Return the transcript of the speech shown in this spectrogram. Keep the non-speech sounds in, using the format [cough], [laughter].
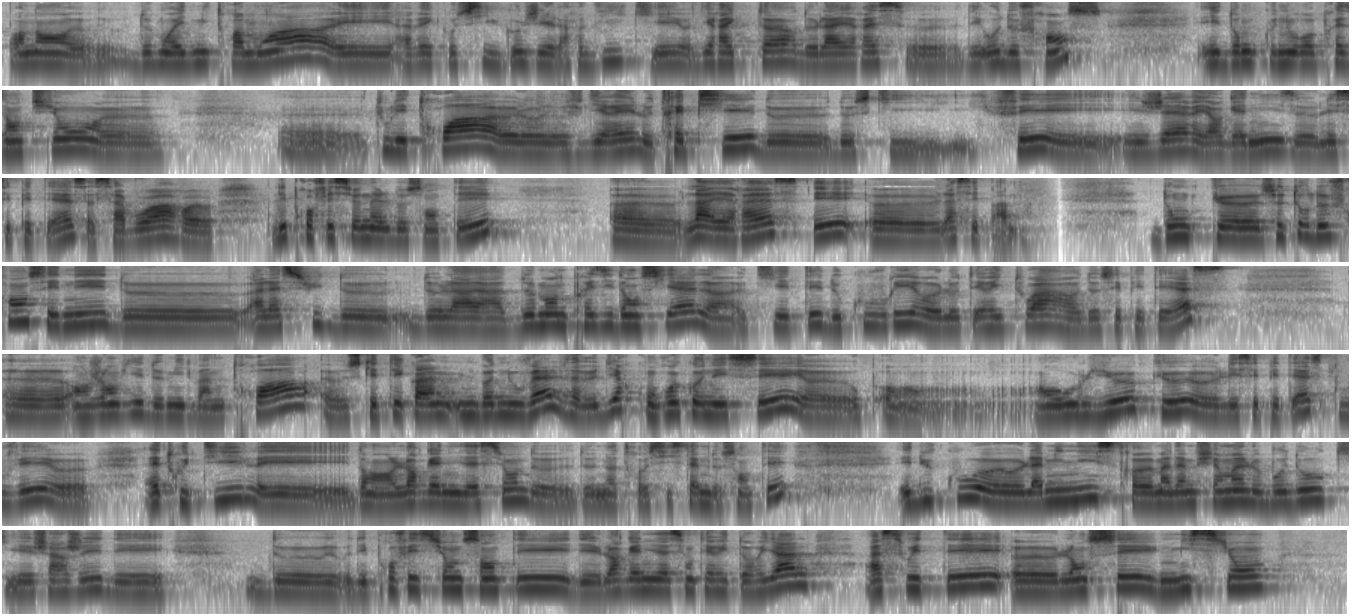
pendant deux mois et demi, trois mois, et avec aussi Hugo Gilardi, qui est directeur de l'ARS des Hauts-de-France. Et donc, nous représentions euh, tous les trois, euh, je dirais, le trépied de, ce qui fait et, gère et organise les CPTS, à savoir euh, les professionnels de santé, l'ARS et la CEPAM. Donc ce Tour de France est né à la suite de, la demande présidentielle qui était de couvrir le territoire de CPTS euh, en janvier 2023, euh, ce qui était quand même une bonne nouvelle. Ça veut dire qu'on reconnaissait euh, en, haut lieu que les CPTS pouvaient être utiles et dans l'organisation de, notre système de santé. Et du coup, la ministre, Madame Firmin Lebaudot, qui est chargée des, des professions de santé et de l'organisation territoriale, a souhaité lancer une mission.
